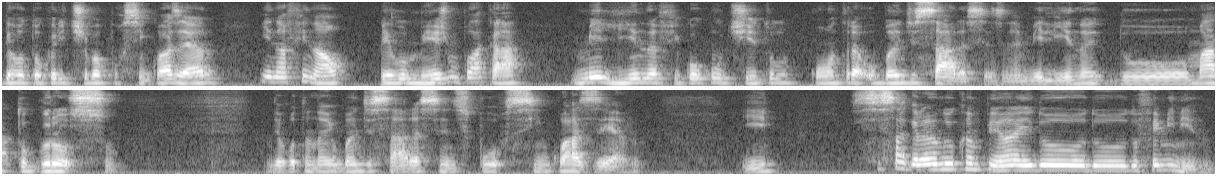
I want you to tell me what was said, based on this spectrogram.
derrotou Curitiba por 5 a 0 e na final, pelo mesmo placar, Melina ficou com o título contra o Band Saracens, né? Melina do Mato Grosso, derrotando aí o Band Saracens por 5 a 0 e se sagrando campeão aí do, do, do feminino.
